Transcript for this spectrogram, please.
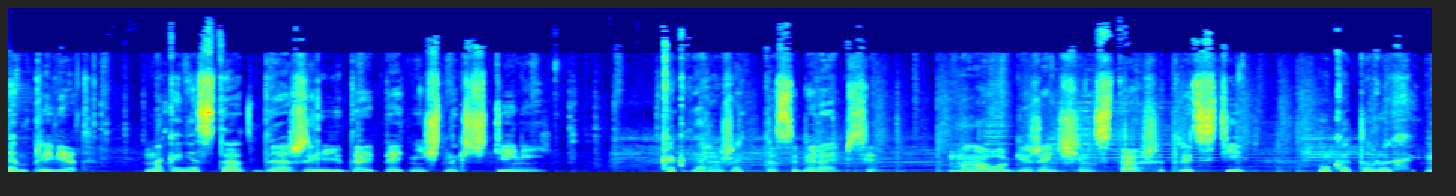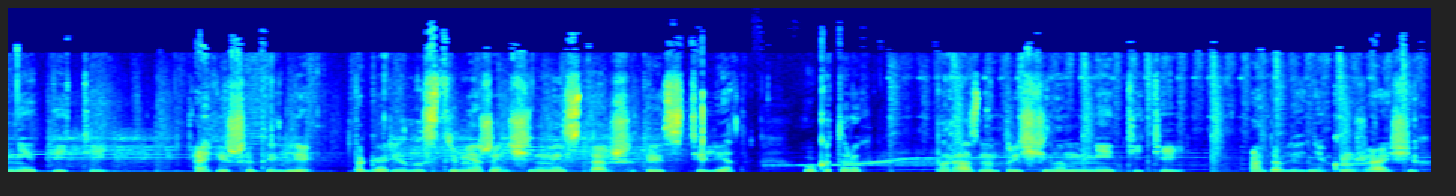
Всем привет! Наконец-то дожили до пятничных чтений. Когда рожать-то собираемся? Монологи женщин старше 30, у которых нет детей. Афиша Дели погорела с тремя женщинами старше 30 лет, у которых по разным причинам нет детей. О давлении окружающих,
